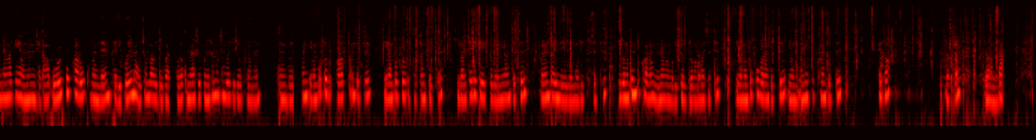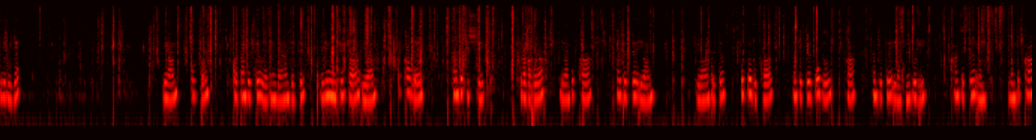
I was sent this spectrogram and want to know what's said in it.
안녕하세요. 오늘 제가 올 포카로 구성된 베리보이 15,000박을 들고 왔고요. 구매하실 분은 설명 참고해주시고 그러면 구글 이런 포토드컷 한 세트, 이런 포토드컷 한 세트, 이런 체리 케이크 한 세트, 발렌타인데이 메모리 두 세트, 이거는 폼포카랑 유명한 거 밑으로 들어간 거한 세트, 이거는 포코볼 한 세트, 이거는 오미토크 한 세트 해서 이렇게 들어갑니다. 그리고 이제 이런 포토 컷한 세트, 웨딩뱅 한 세트, 우리는 출처 이런 포카들 한 세트씩 들어가고요. 이런 포카 한 세트, 이런 이런 세트, 포토드컷 한 세트, 뽀드 포카 한 세트, 이런 곰돌이 한 세트, 이런 이런 포카,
